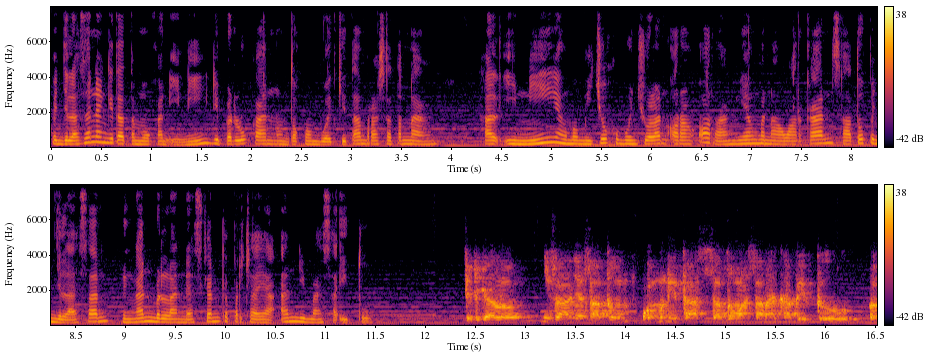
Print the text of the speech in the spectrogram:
penjelasan yang kita temukan ini diperlukan untuk membuat kita merasa tenang. Hal ini yang memicu kemunculan orang-orang yang menawarkan satu penjelasan dengan berlandaskan kepercayaan di masa itu. Jadi kalau misalnya satu komunitas, satu masyarakat itu e,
